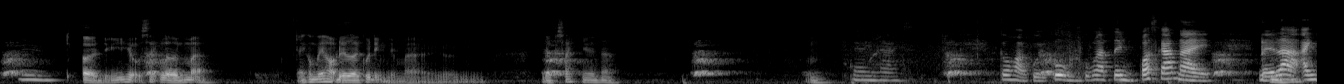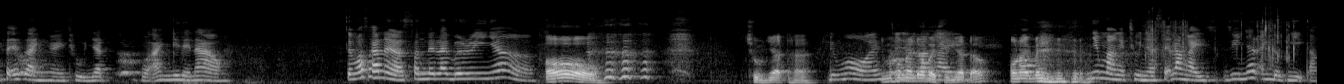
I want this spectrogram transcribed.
ừ. ở những hiệu sách lớn mà anh không biết họ đưa ra quyết định để mà ừ, nhập sách như thế nào Very nice. Câu hỏi cuối cùng cũng là tên podcast này. Đấy là Ừ. anh sẽ dành ngày chủ nhật của anh như thế nào? Tên podcast này là Sunday Library nhá. ồ chủ nhật hả Đúng rồi. nhưng mà hôm nay đâu phải ngày- chủ nhật đâu hôm nay mình Nhưng mà ngày chủ nhật sẽ là ngày duy nhất anh được nghỉ cả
